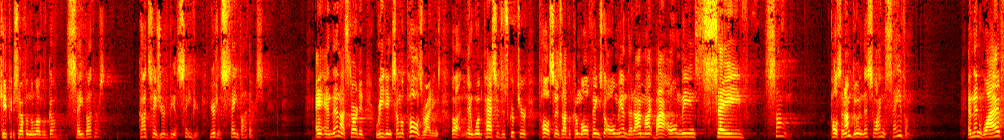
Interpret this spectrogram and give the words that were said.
Keep yourself in the love of God. Save others. God says you're to be a savior. You're to save others. And, and then I started reading some of Paul's writings. Uh, and one passage of scripture, Paul says, I become all things to all men that I might by all means save some. Paul said, I'm doing this so I can save them. And then wives,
